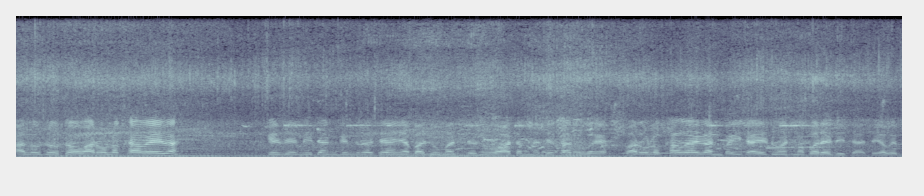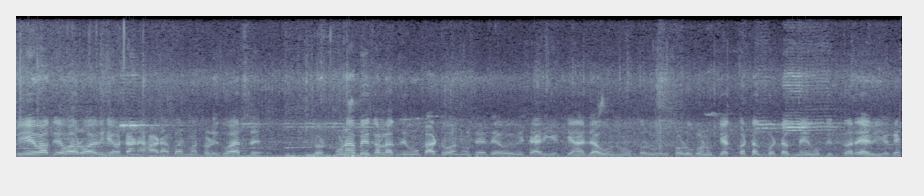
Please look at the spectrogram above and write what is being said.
હાલો, જો તો વારો લખાવે આવ્યા. કે જે નિદાન કેન્દ્ર છે અહીંયા બાજુમાં જ છે જો આ તમને દેખાતું છે વારો લખાવે આવ્યા ને પૈસા એડવાન્સમાં ભરાઈ દીધા છે. હવે બે વાગે વારો આવી છે અટાણે સાડા બારમાં થોડીક વાર છે. દોઢ પૂણા બે કલાક જેવું કાઢવાનું છે તે હવે વિચારીએ ક્યાં જવું ને શું કરવું થોડું ઘણું ક્યાંક કટક બટક ને એવું કંઈક કરે આવીએ કે?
